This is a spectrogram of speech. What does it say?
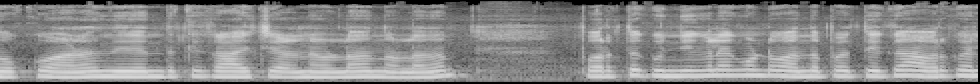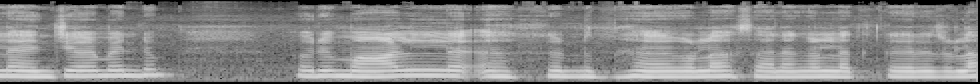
നോക്കുവാണ് എന്തൊക്കെ കാഴ്ചയാണ് ഉള്ളതെന്നുള്ളത്. പുറത്ത് കുഞ്ഞുങ്ങളെ കൊണ്ട് വന്നപ്പോഴത്തേക്ക് അവർക്കും എല്ലാ എൻജോയ്മെന്റും ഒരു മാളിൽ ഉള്ള സ്ഥലങ്ങളിലൊക്കെ കയറിയിട്ടുള്ള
